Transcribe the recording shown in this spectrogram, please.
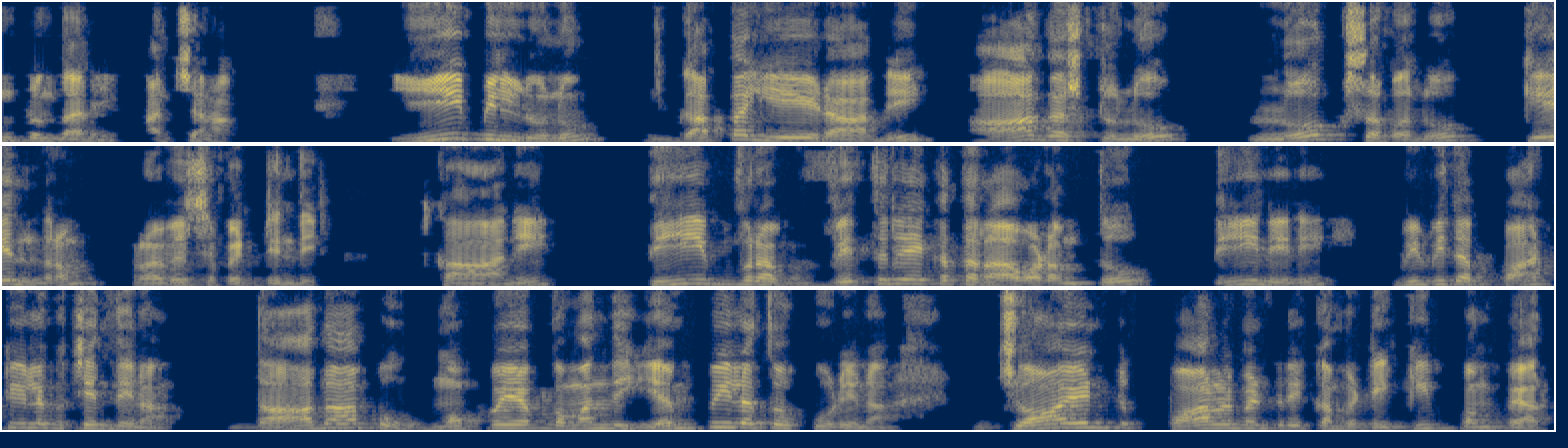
ఉంటుందని అంచనా. ఈ బిల్లును గత ఏడాది ఆగస్టులో లోక్సభలో కేంద్రం ప్రవేశపెట్టింది. కానీ తీవ్ర వ్యతిరేకత రావడంతో దీనిని వివిధ పార్టీలకు చెందిన దాదాపు ముప్పై ఒక్క మంది ఎంపీలతో కూడిన జాయింట్ పార్లమెంటరీ కమిటీకి పంపారు.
